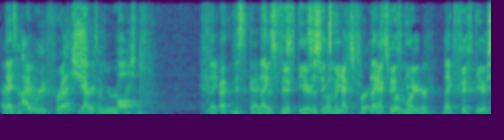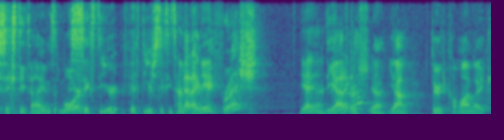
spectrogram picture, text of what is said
Every That time, I refresh. yeah, every time you refresh Oh. it. like Uh, this guys, like this, 50 this or is 60 from an expert, like an expert 50 or- marketer. like 50 or 60 times more sixty or fifty or sixty times that I day. refresh. Yeah, yeah. the they ad refresh. Yeah. Yeah, dude, come on. Like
